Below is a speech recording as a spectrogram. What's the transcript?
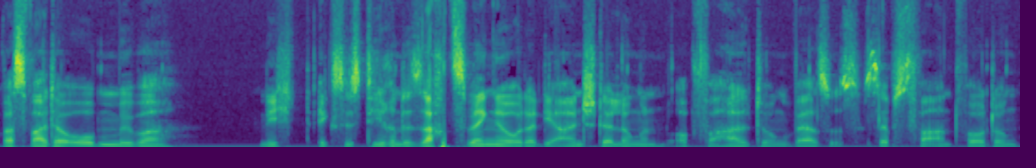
Was weiter oben über nicht existierende Sachzwänge oder die Einstellungen Opferhaltung versus Selbstverantwortung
